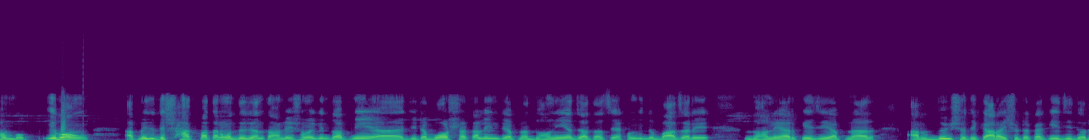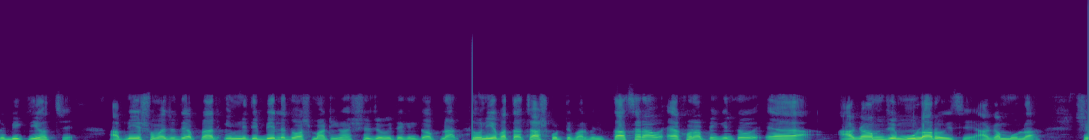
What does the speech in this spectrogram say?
সম্ভব। এবং আপনি যদি শাক পাতার মধ্যে যান, তাহলে এই সময় কিন্তু আপনি যেটা বর্ষাকালীন যে আপনার ধনিয়া জাত আছে, এখন কিন্তু বাজারে ধনিয়ার কেজি আপনার আর দুইশো থেকে আড়াইশো টাকা কেজি দরে বিক্রি হচ্ছে। আপনি এ সময় যদি আপনার এমনিতে বেলে দোআঁশ মাটি হয়, সে জমিতে কিন্তু আপনার ধনিয়া পাতা চাষ করতে পারবেন। তাছাড়াও এখন আপনি কিন্তু আগাম যে মূলা রয়েছে, আগাম মূলা, সে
